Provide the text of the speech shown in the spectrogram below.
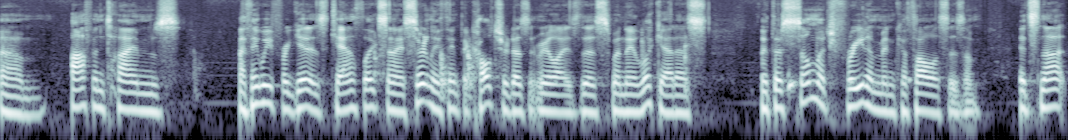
Um, oftentimes, I think we forget as Catholics, and I certainly think the culture doesn't realize this when they look at us, that there's so much freedom in Catholicism. It's not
